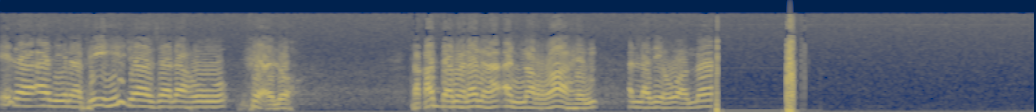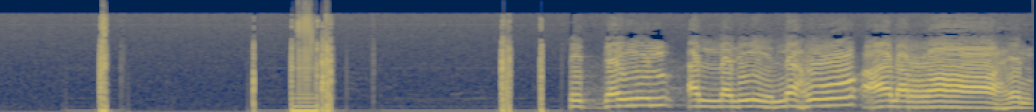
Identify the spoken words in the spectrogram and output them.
إذا أذن فيه جاز له فعله. تقدم لنا أن الراهن الذي هو ما الدين الذي له على الراهن.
